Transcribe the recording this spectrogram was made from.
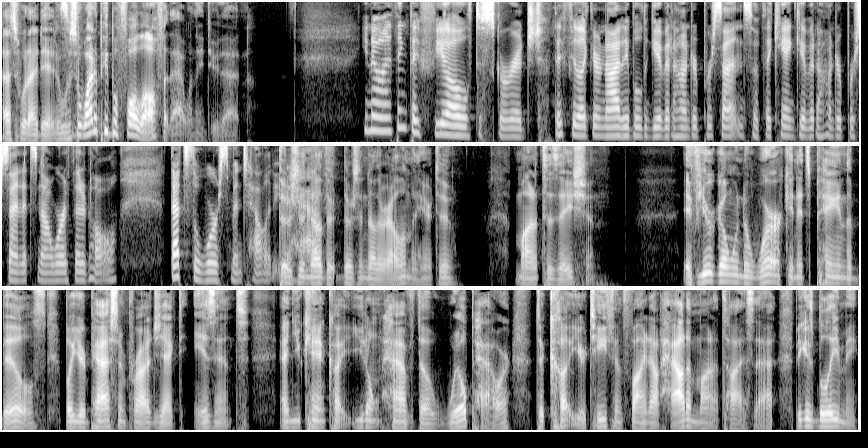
That's what I did. So why do people fall off of that when they do that? You know, I think they feel discouraged. They feel like they're not able to give it 100%. And so if they can't give it 100%, it's not worth it at all. That's the worst mentality. There's another there's another element here too. Monetization. If you're going to work and it's paying the bills, but your passion project isn't, and you can't cut you don't have the willpower to cut your teeth and find out how to monetize that because believe me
